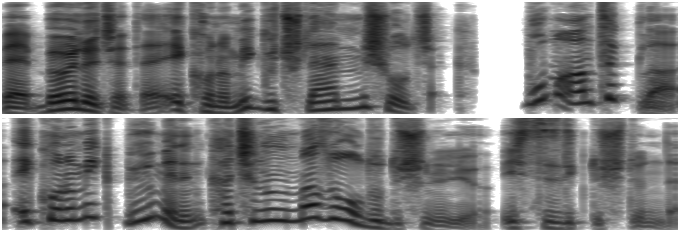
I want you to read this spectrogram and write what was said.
ve böylece de ekonomi güçlenmiş olacak. Bu mantıkla ekonomik büyümenin kaçınılmaz olduğu düşünülüyor işsizlik düştüğünde.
